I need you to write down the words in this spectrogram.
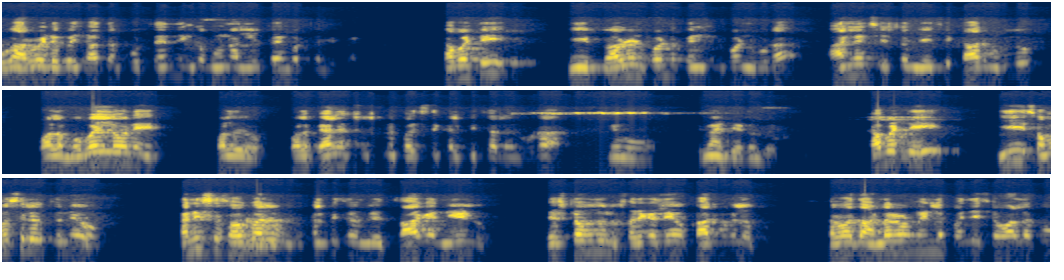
ఒక అరవై డెబ్బై శాతం పూర్తయింది. ఇంకా మూడు నాలుగు నెలలు టైం పడుతుంది. కాబట్టి ఈ ప్రావిడెంట్ ఫండ్ పెన్షన్ ఫండ్ కూడా ఆన్లైన్ సిస్టమ్ చేసి కార్మికులు వాళ్ళ మొబైల్లోనే వాళ్ళు వాళ్ళ బ్యాలెన్స్ చూసుకునే పరిస్థితి కల్పించాలని కూడా మేము డిమాండ్ చేయడం జరుగుతుంది కాబట్టి ఈ సమస్యలు అవుతున్నాయో కనీస సౌకర్యం కల్పించడం లేదు. తాగే నీళ్ళు రెస్ట్ హౌజులు సరిగా లేవు కార్మికులకు. తర్వాత అండర్ గ్రౌండ్ మైన్లో పనిచేసే వాళ్ళకు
